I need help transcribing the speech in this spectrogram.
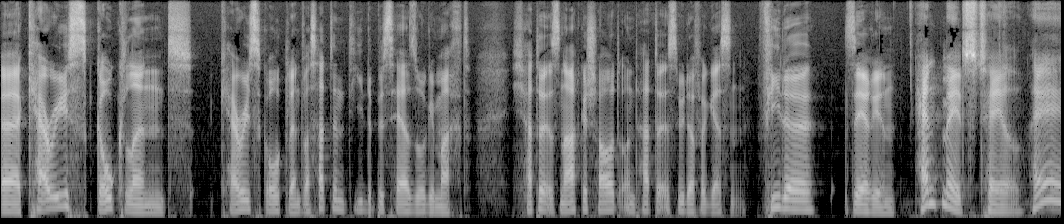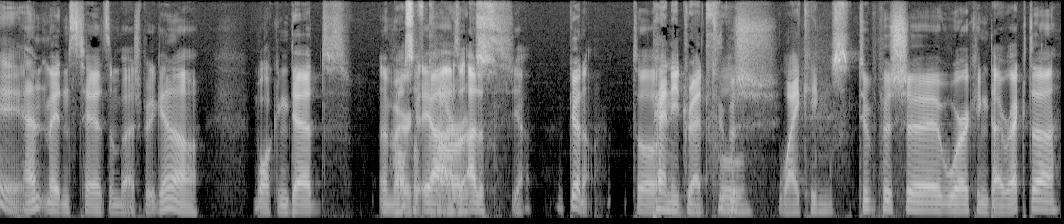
äh, Carrie Skokeland. Carrie Skokeland, was hat denn die bisher so gemacht? Ich hatte es nachgeschaut und hatte es wieder vergessen. Viele Serien. Handmaid's Tale, hey. Handmaiden's Tale zum Beispiel, genau. Walking Dead, America, of ja, also Cards. alles, ja, genau. So, Penny Dreadful, typisch- Vikings. typische Working Director,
